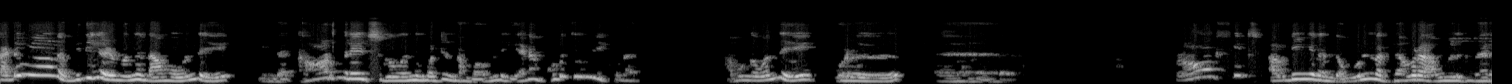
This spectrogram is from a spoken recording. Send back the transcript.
கடுமையான விதிகள் வந்து நாம வந்து இந்த கார்பரேட்ஸ்க்கு வந்து மட்டும் நம்ம வந்து இடம் கொடுக்கவே கூடாது. அவங்க வந்து ஒரு ப்ராஃபிட் அப்படிங்கிற அந்த ஒண்ணை தவிர அவங்களுக்கு வேற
